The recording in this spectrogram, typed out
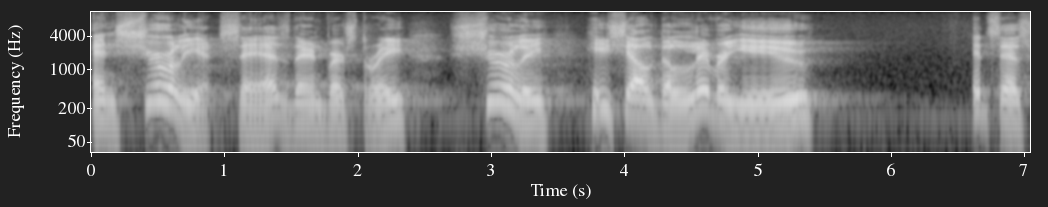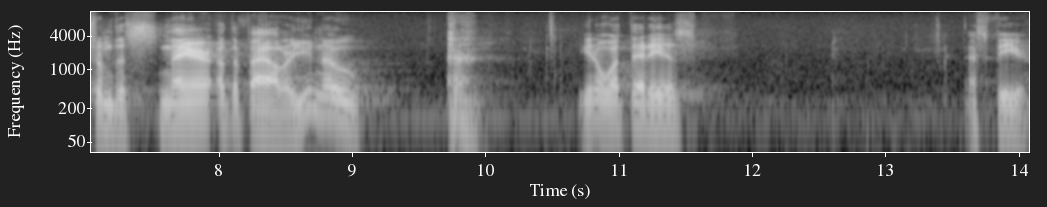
And surely it says there in verse 3 surely he shall deliver you it says from the snare of the fowler. You know, you know what that is? That's fear.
